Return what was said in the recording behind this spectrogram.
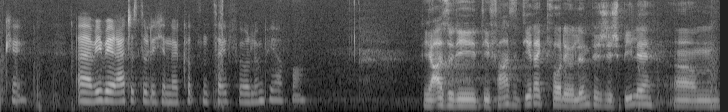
Okay. Äh, wie bereitest du dich in der kurzen Zeit für Olympia vor? Ja, also die, die Phase direkt vor den Olympischen Spiele, ähm,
